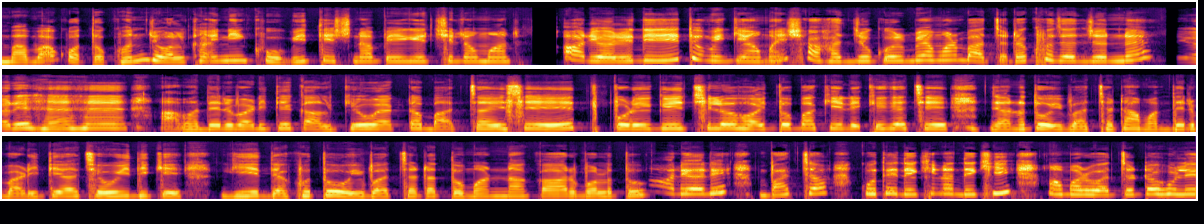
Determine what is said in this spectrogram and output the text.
বাবা, কতক্ষণ জল খাইনি, খুবই তৃষ্ণা পেয়ে গেছিল আমার। আরে আরে দিদি তুমি কি আমায় সাহায্য করবে আমার বাচ্চাটা খোঁজার জন্য? আরে হ্যাঁ হ্যাঁ আমাদের বাড়িতে কালকেও একটা বাচ্চা এসে পড়ে গিয়েছিল হয়তো বা কে রেখে গেছে। জানো তো ওই বাচ্চাটা আমাদের বাড়িতে আছে ওই দিকে গিয়ে দেখো তো ওই বাচ্চাটা তোমার না কার বলো তো? আরে আরে বাচ্চা কোথায় দেখি না দেখি? আমার বাচ্চাটা হলে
